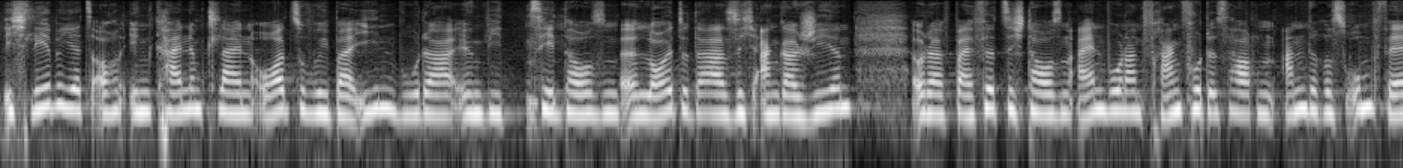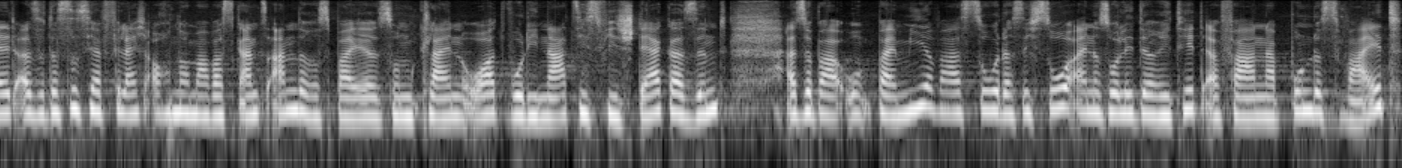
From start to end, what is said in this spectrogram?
ich lebe jetzt auch in keinem kleinen Ort, so wie bei Ukraine, wo da irgendwie 10.000 äh, Leute da sich engagieren oder bei 40.000 Einwohnern. Frankfurt ist halt ein anderes Umfeld. Also das ist ja vielleicht auch nochmal was ganz anderes bei so einem kleinen Ort, wo die Nazis viel stärker sind. Also bei, bei mir war es so, dass ich so eine Solidarität erfahren habe, bundesweit.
